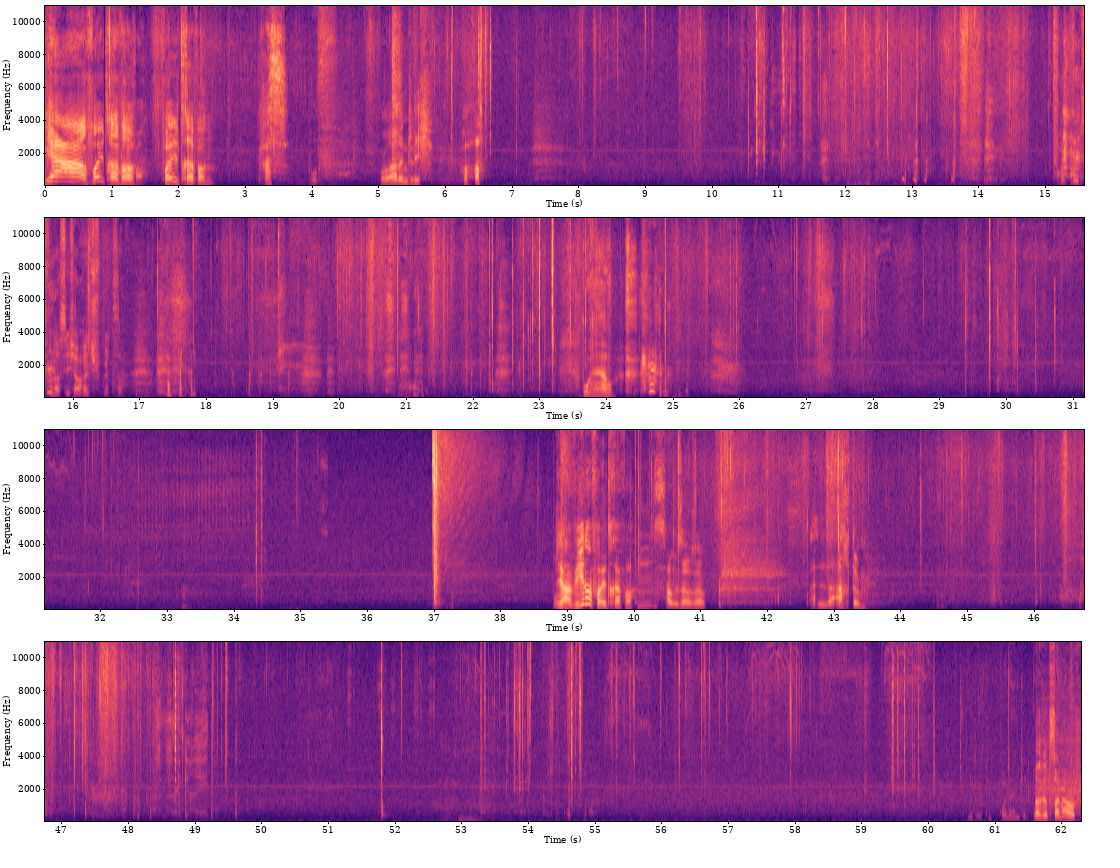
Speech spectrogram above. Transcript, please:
Ja, Volltreffer. Volltreffer. Volltreffer. Mhm. Krass. Uff. Ordentlich. Vor der Sicherheitsspitze. wow. Ja, wieder Volltreffer. Sau, sau, sau. Alle Achtung. Das ist ein Gerät. Mit richtig Polente. Da hört es dann auf.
